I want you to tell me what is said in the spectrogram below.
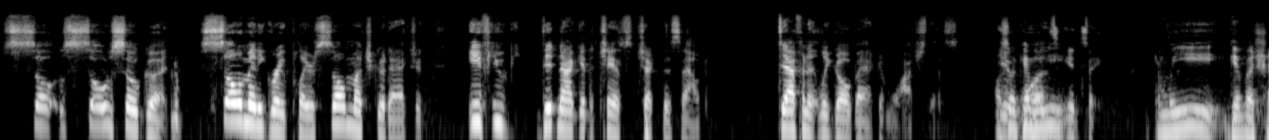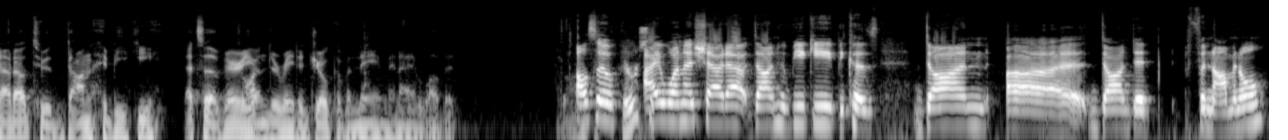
so so so good. So many great players, so much good action. If you did not get a chance to check this out, definitely go back and watch this. Also, it can was we- insane. Can we give a shout out to Don Hibiki? That's a very Don- underrated joke of a name, and I love it. Also, There was some- I want to shout out Don Hibiki because Don uh, Don did phenomenal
